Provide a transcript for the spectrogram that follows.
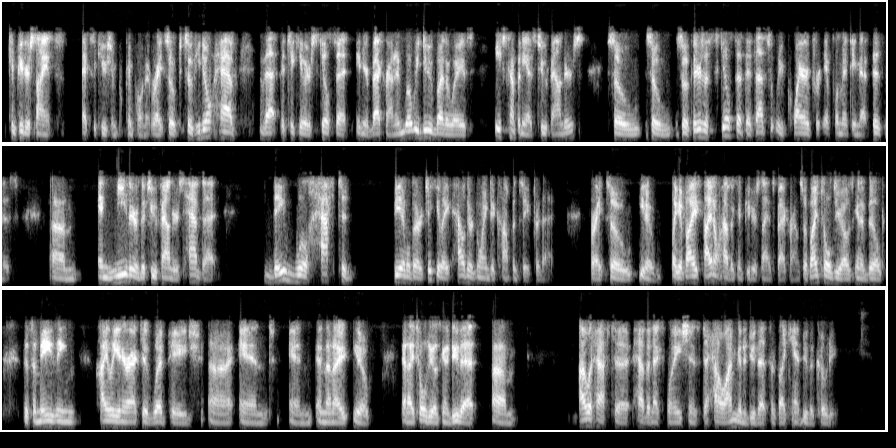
computer science execution component, right? So, so if you don't have that particular skill set in your background, and what we do, by the way, is each company has two founders. So, so, so if there's a skill set that's absolutely required for implementing that business, um, and neither of the two founders have that, they will have to be able to articulate how they're going to compensate for that, right? So, you know, like if I I don't have a computer science background, so if I told you I was going to build this amazing, highly interactive web page, uh, and and and then I, you know, and I told you I was going to do that. Um, I would have to have an explanation as to how I'm going to do that since I can't do the coding.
